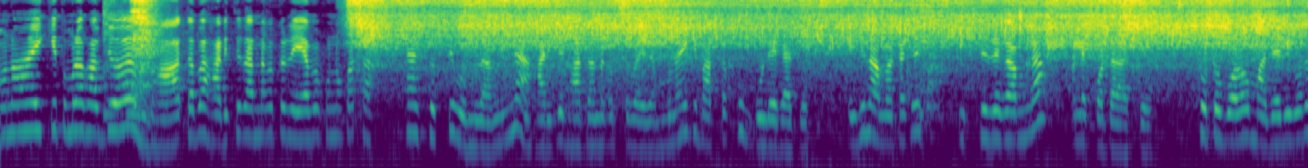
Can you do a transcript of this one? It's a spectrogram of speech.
মনে হয় কি তোমরা ভাবছ ভাত আবার হাঁড়িতে রান্না করতে পারি আবার কোনো কথা? হ্যাঁ সত্যি বন্ধুরা আমি না হাঁড়িতে ভাত রান্না করতে পারি না। মনে হয় কি ভাতটা খুব গলে গেছে। এই জন্য আমার কাছে স্টিলের গামলা অনেক কটা আছে। ছোট, বড়, মাঝারি বড়,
